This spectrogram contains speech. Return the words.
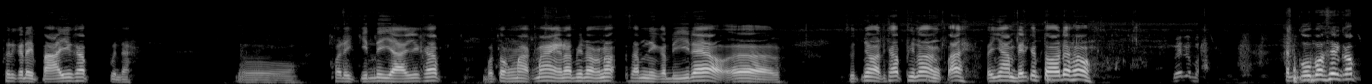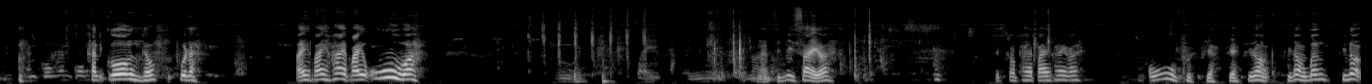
เพิ่นก็ได้ปลาอยู่ครับเพิ่นนะโอ้พอได้กินได้ยาอยู่ครับบ่ต้องมากมายเนาะพี่น้องเนาะซ้ำนี่ก็ดีแล้ว เออ สุดยอดครับพี่น้องไปไปย่ามเบ็ดกันต่อเด้อเฮาเว้ยระเบิดคันโกงบ่เส้นครับคันโกงคันโกงคันโกงเดี๋ยวพูดนะไปไปไปไปอู้วะใส่ใส่มือใส่หน่อยนั่นสิมีใส่วะ เส้นก็ไปไปไปไปโอ้เพียเพียพี่น้อง พี่น้องเบิ้งพี่น้อง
